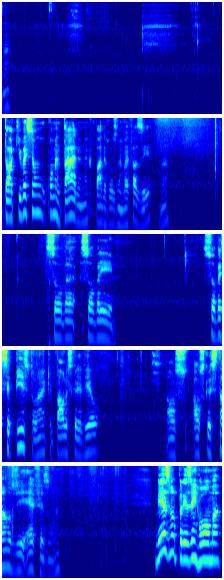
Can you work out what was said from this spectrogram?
Né? Então, aqui vai ser um comentário né, que o padre Rosner vai fazer né, sobre, sobre, sobre essa epístola né, que Paulo escreveu aos, aos cristãos de Éfeso. Né? Mesmo preso em Roma,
